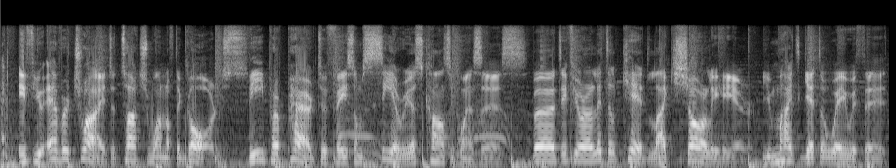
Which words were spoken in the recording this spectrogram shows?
good. If you ever try to touch one of the guards, be prepared to face some serious consequences. But if you're a little kid like Charlie here, you might get away with it.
